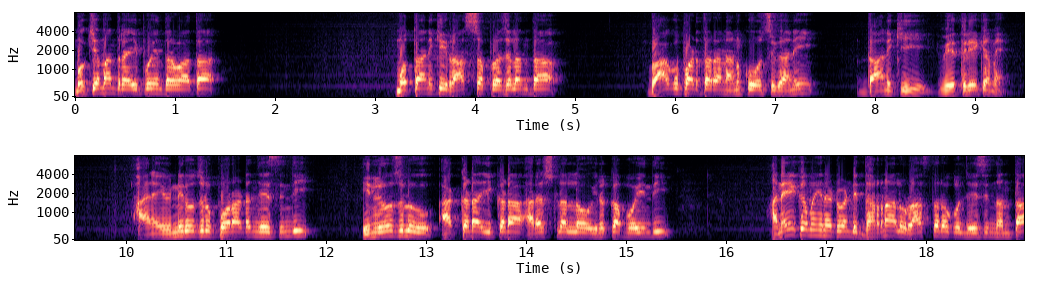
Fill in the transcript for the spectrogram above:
ముఖ్యమంత్రి అయిపోయిన తర్వాత మొత్తానికి రాష్ట్ర ప్రజలంతా బాగుపడతారని అనుకోవచ్చు కానీ దానికి వ్యతిరేకమే. ఆయన ఎన్ని రోజులు పోరాటం చేసింది? ఎన్ని రోజులు అక్కడ ఇక్కడ అరెస్టులలో ఇరక్కపోయింది? అనేకమైనటువంటి ధర్నాలు రాస్తారోకలు చేసిందంతా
